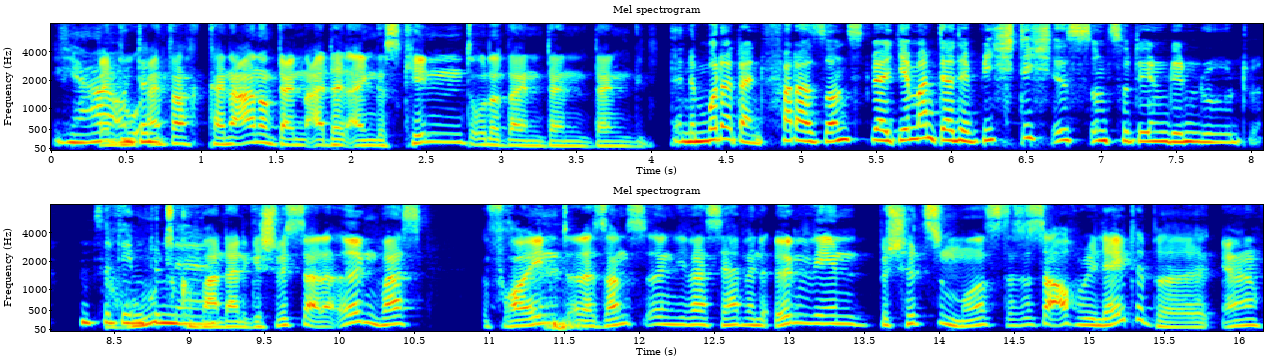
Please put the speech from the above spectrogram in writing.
Ja, wenn du dann einfach, keine Ahnung, dein, dein eigenes Kind oder dein, dein, dein deine Mutter, dein Vater, sonst wer jemand, der dir wichtig ist und zu dem, dem du, und zu dem Brut, du guck mal, eine, deine Geschwister oder irgendwas, Freund oder sonst irgendwie was, ja, wenn du irgendwen beschützen musst, das ist ja auch relatable, ja.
